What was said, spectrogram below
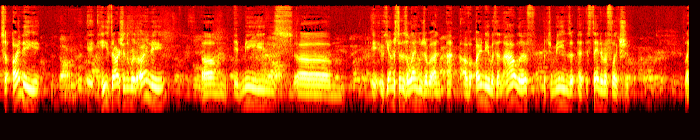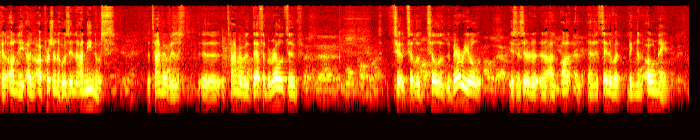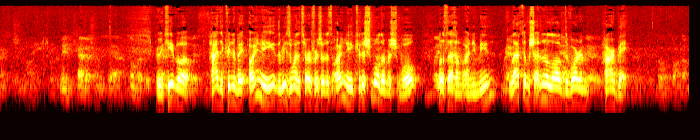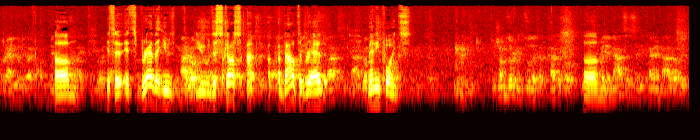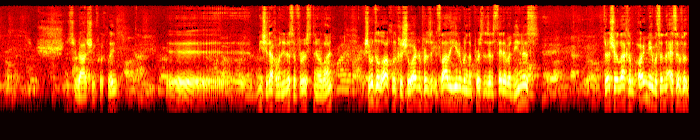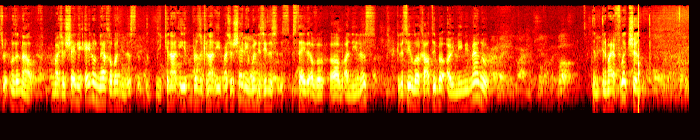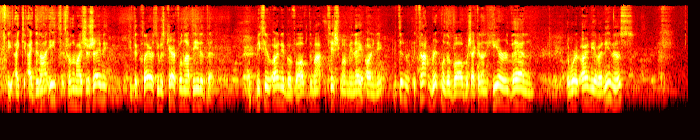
So Oni, he's darshing the word Oni. Um, it means um, can understand as a language of of Oni with an aleph, which means a, a state of affliction, like an Oni, a, a person who's in aninus, the time of his uh, time of the death of a relative, till, till, the, the burial is considered an, an, an, a state of it being an onain. Rekiva had the krinim by oini. The reason why the Torah refers to it as oini, kiddush shmuel, dam shmuel. What does lechem oini mean? Lechem shanin love devorim harbe. Um, it's a it's bread that you you discuss uh, about the bread many points. Um, see Rashi quickly. Uh, Mishnach Aninus, the first narrow line. It's allowed to eat it when the person is in a state of aninus. with an as if it's written with an aleph. You cannot eat. The person cannot eat ma'aser sheni when he's in a state of of aninus. In, in my affliction, I, I, did not eat from the ma'aser sheni. He declares he was careful not to eat it then. The. It didn't, it's not written with a Vav, which I can hear then the word Oini of Aninus.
